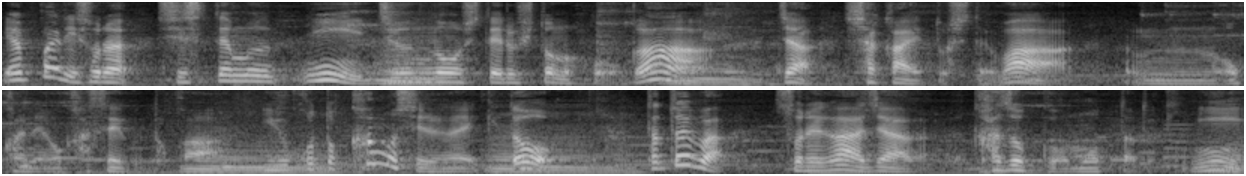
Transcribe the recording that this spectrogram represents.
やっぱりそれはシステムに順応してる人の方が、うん。じゃあ社会としては、うん、お金を稼ぐとかうん。いうことかもしれないけど、うん。例えばそれがじゃあ家族を持った時に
